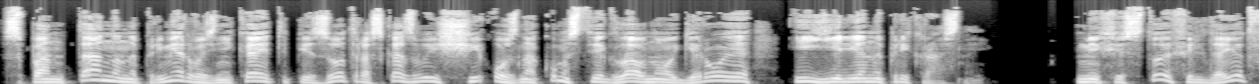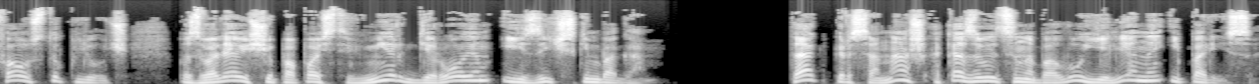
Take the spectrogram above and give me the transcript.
Спонтанно, например, возникает эпизод, рассказывающий о знакомстве главного героя и Елены Прекрасной. Мефистофель дает Фаусту ключ, позволяющий попасть в мир героям и языческим богам. Так персонаж оказывается на балу Елены и Париса.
